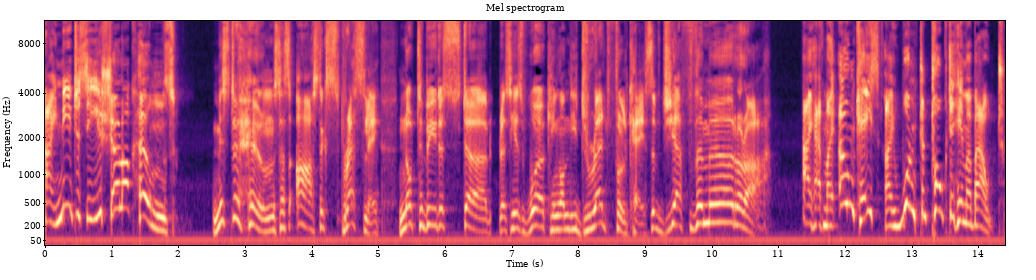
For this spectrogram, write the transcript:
I need to see Sherlock Holmes. Mr. Holmes has asked expressly not to be disturbed as he is working on the dreadful case of Geoff the murderer. I have my own case I want to talk to him about.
